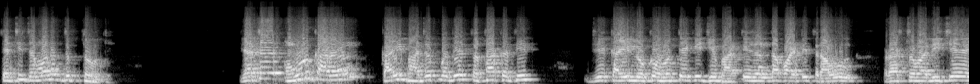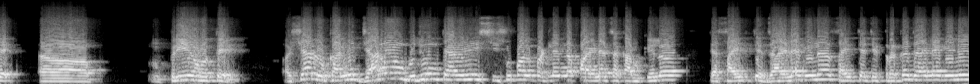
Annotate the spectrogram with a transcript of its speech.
त्यांची जमानत जप्त होते. याचे मूळ कारण काही भाजपमध्ये तथाकथित जे काही लोक होते की जे भारतीय जनता पार्टीत राहून राष्ट्रवादीचे अं, प्रिय होते अशा लोकांनी जाणून बुजून त्यावेळी शिशुपाल पटलेंना पाळण्याचं काम केलं त्या साहित्य जाळल्या गेलं साहित्याचे ट्रक जाळल्या गेले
